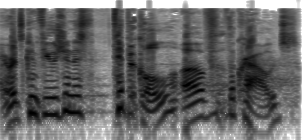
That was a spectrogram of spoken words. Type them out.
Herod's confusion is typical of the crowds.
